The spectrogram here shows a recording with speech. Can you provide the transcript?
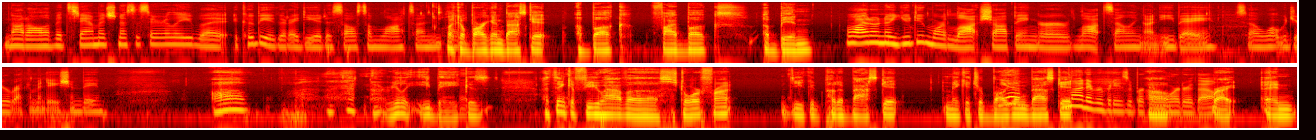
not all of it's damaged necessarily, but it could be a good idea to sell some lots on Like a bargain basket, a buck, five bucks, a bin. Well, I don't know. You do more lot shopping or lot selling on eBay. So what would your recommendation be? Uh, not, not really eBay because I think if you have a storefront, you could put a basket, make it your bargain Yeah, basket. Not everybody's a brick and Uh, mortar though. Right. And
